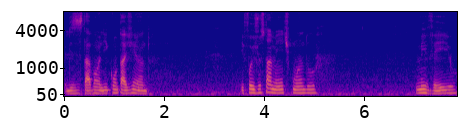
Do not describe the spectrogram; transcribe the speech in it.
Eles estavam ali contagiando E foi justamente quando me veio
